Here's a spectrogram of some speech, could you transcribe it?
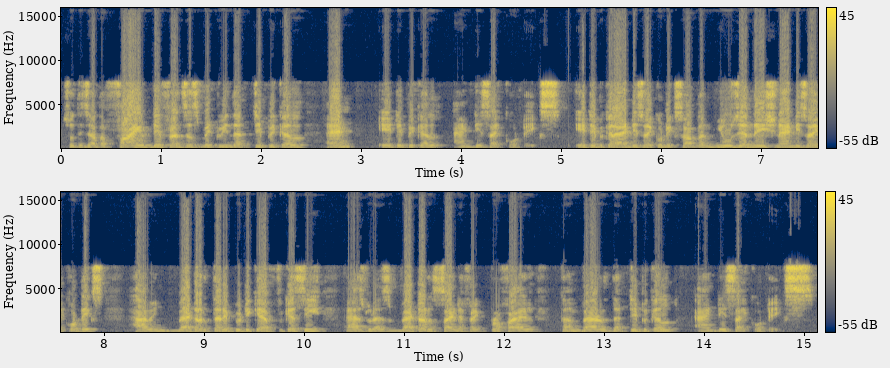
So these are the five differences between the typical and atypical antipsychotics. Atypical antipsychotics are the new generation antipsychotics having better therapeutic efficacy as well as better side effect profile compared with the typical antipsychotics.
